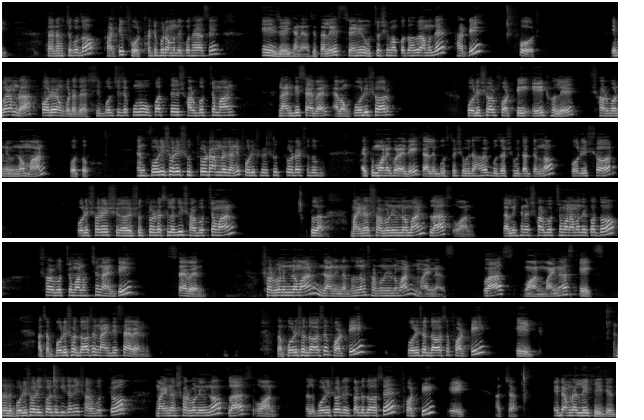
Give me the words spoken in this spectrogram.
তাহলে হচ্ছে কত? থার্টি ফোর থার্টি ফোর আমাদের কোথায় আছে? এই যে এইখানে আছে। তাহলে শ্রেণির উচ্চসীমা কত হবে আমাদের? থার্টি ফোর এবার আমরা পরের অঙ্কটাতে আসছি বলছি যে কোনো উপাত্তের সর্বোচ্চ মান নাইনটি সেভেন এবং পরিসর পরিসর ফর্টি এইট হলে সর্বনিম্ন মান কত? পরিসরের সূত্রটা আমরা জানি। পরিসরের সূত্রটা শুধু একটু মনে করে দিই, তাহলে বুঝতে সুবিধা হবে, বোঝার সুবিধার জন্য পরিসর পরিসরের সূত্রটা ছিল কি? সর্বোচ্চ মান মাইনাস সর্বনিম্ন মান প্লাস ওয়ান। তাহলে এখানে সর্বোচ্চ মান আমাদের কত? সর্বোচ্চ মান হচ্ছে নাইনটি সেভেন। সর্বনিম্ন মান জানি না, ধরলাম সর্বনিম্ন মান minus plus one, minus X. আচ্ছা পরিসর দেওয়া আছে নাইনটি সেভেন। তা পরিসর দেওয়া আছে ফর্টি পরিসর দেওয়া আছে ফর্টি এইট। তাহলে পরিসর ইকুয়াল টু কি জানি? সর্বোচ্চ মাইনাস সর্বনিম্ন প্লাস ওয়ান তাহলে পরিসর ইকুয়াল টু দেওয়া আছে ফর্টি এইট আচ্ছা এটা আমরা লিখি যে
